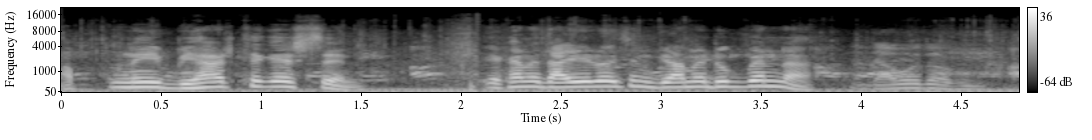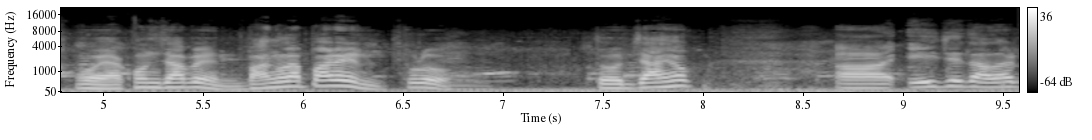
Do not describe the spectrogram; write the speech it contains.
আপনি বিহার থেকে এসছেন? এখানে দাঁড়িয়ে রয়েছেন গ্রামে ঢুকবেন না? যাব তখন। ও এখন যাবেন? বাংলা পারেন পুরো? হ্যাঁ। তো যাই হোক এই যে দাদার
